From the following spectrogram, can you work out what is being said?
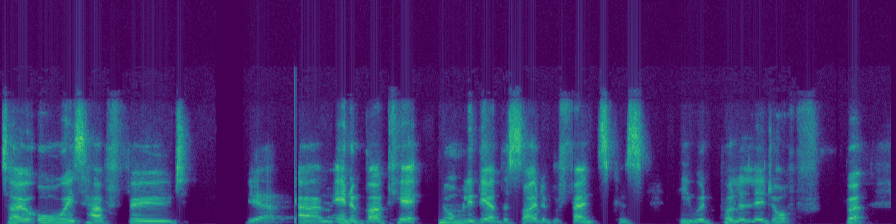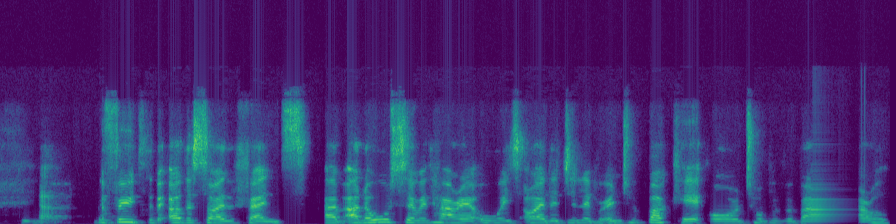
so always have food yeah um, in a bucket normally the other side of a fence because he would pull a lid off but yeah the food's the other side of the fence. Um, and also with Harry, I always either deliver it into a bucket or on top of a barrel.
